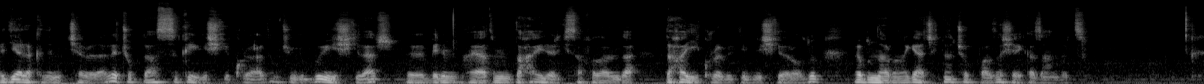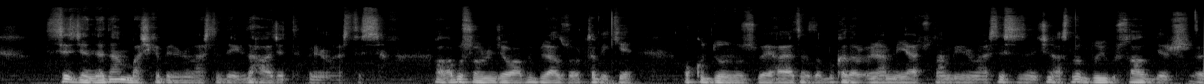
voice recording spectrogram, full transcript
ve diğer akademik çevrelerle çok daha sıkı ilişki kurardım. Çünkü bu ilişkiler e, benim hayatımın daha ileriki safhalarında daha iyi kurabildiğim ilişkiler oldu ve bunlar bana gerçekten çok fazla şey kazandırdı. Sizce neden başka bir üniversite değil de Hacettepe Üniversitesi? Valla bu sorunun cevabı biraz zor. Tabii ki okuduğunuz ve hayatınızda bu kadar önemli yer tutan bir üniversite sizin için aslında duygusal bir e,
